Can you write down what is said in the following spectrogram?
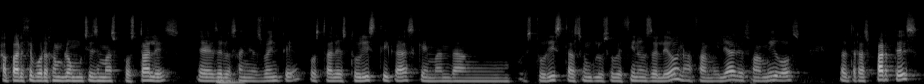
aparece, por ejemplo, muchísimas postales desde los años 20, postales turísticas que mandan pues, turistas o incluso vecinos de León, a familiares o amigos de otras partes.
